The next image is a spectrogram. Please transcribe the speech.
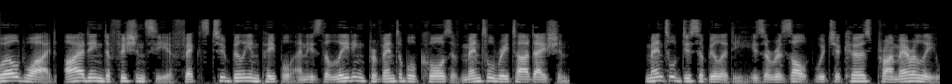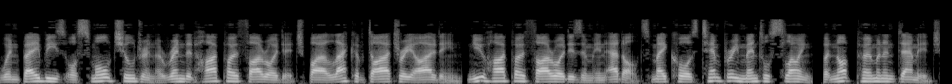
Worldwide, iodine deficiency affects 2 billion people and is the leading preventable cause of mental retardation. Mental disability is a result which occurs primarily when babies or small children are rendered hypothyroidic by a lack of dietary iodine new hypothyroidism in adults may cause temporary mental slowing, but not permanent damage.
